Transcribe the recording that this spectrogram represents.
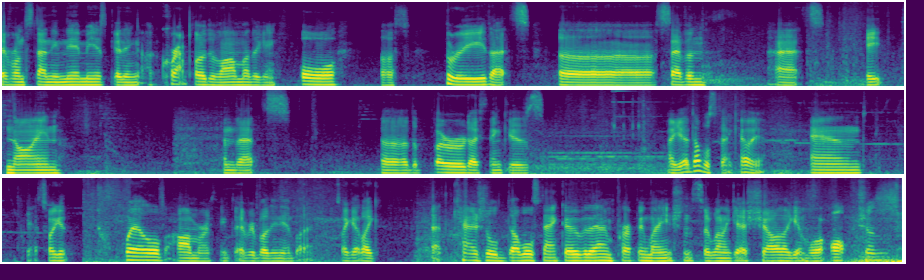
Everyone standing near me is getting a crap load of armor. They're getting four plus three. That's uh seven. That's eight, nine. And that's uh the bird I think is I get a double stack, hell yeah. And yeah, so I get 12 armor, I think, to everybody nearby. So I get like that casual double stack over there. I'm prepping my ancients so when I get a shard, I get more options,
